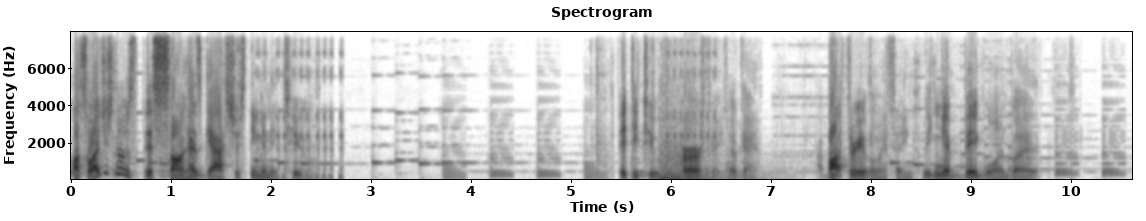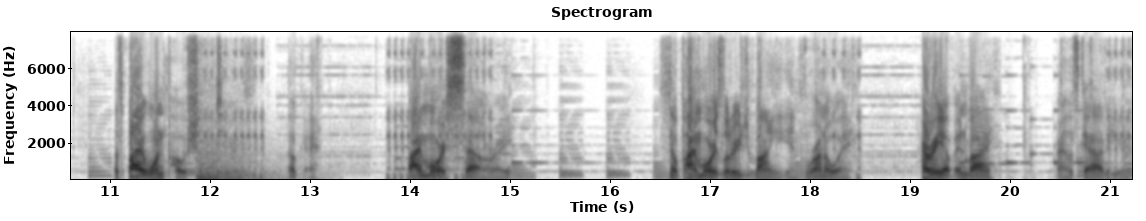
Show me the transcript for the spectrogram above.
Also, I just noticed this song has Gaster's theme in it, too. 52. Perfect. Okay. I bought three of them, I think. We can get big one, but... Let's buy one potion, too. Okay. Buy more, sell, right? No, buy more is literally just buying again. Run away. Hurry up and buy. Alright, let's get out of here.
